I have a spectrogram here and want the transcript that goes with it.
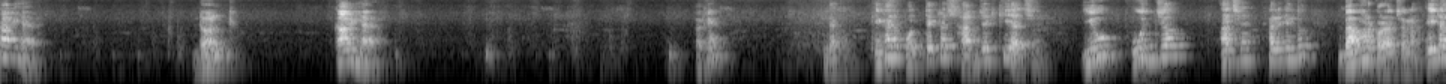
come here don't come here okay দেখো, এখানে প্রত্যেকটা সাবজেক্ট কি আছে? ইউ উজ্জ আছে এখানে কিন্তু ব্যবহার করা হচ্ছে না। এটা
